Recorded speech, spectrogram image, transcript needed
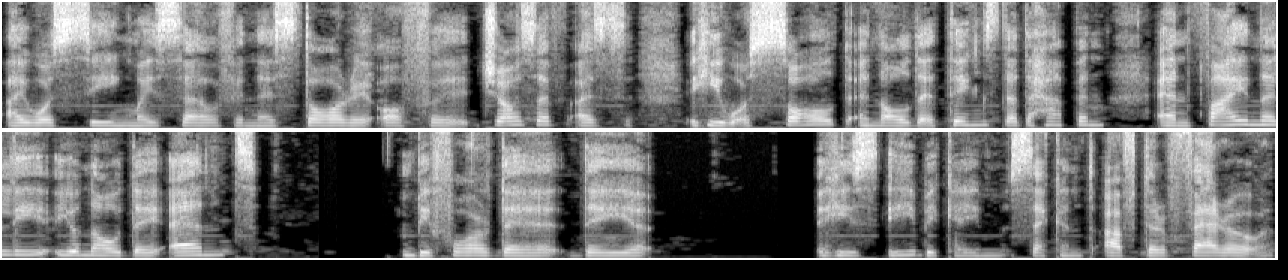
I was seeing myself in the story of uh, Joseph as he was sold and all the things that happened. And finally, you know, the end before the, the he's, he became second after Pharaoh.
